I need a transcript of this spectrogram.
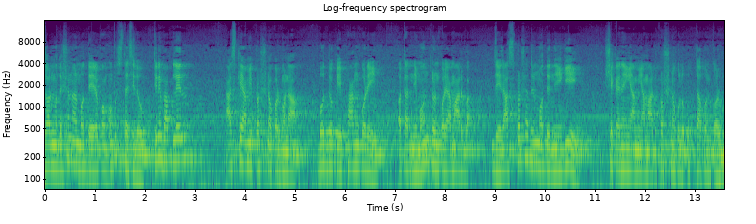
ধর্মদেশনার মধ্যে এরকম অবস্থা ছিল। তিনি ভাবলেন আজকে আমি প্রশ্ন করব না বৌদ্ধকে ফাং করে অর্থাৎ নিমন্ত্রণ করে আমার যে রাজপ্রসাদের মধ্যে নিয়ে গিয়ে সেখানেই আমি আমার প্রশ্নগুলো উত্থাপন করব।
